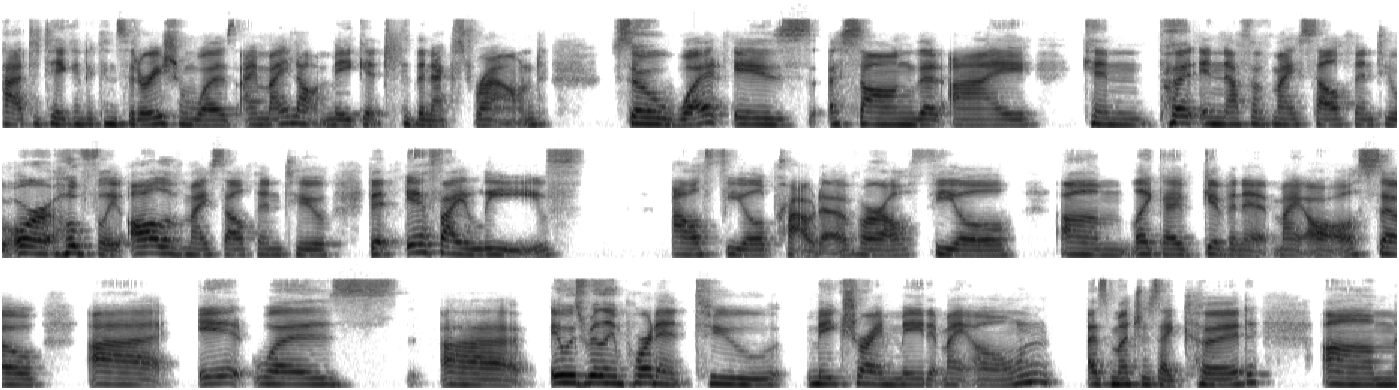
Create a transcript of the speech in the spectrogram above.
had to take into consideration was I might not make it to the next round. So, what is a song that I can put enough of myself into, or hopefully all of myself into, that if I leave, I'll feel proud of, or I'll feel um, like I've given it my all. So, uh, it was uh, it was really important to make sure I made it my own as much as I could, um,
